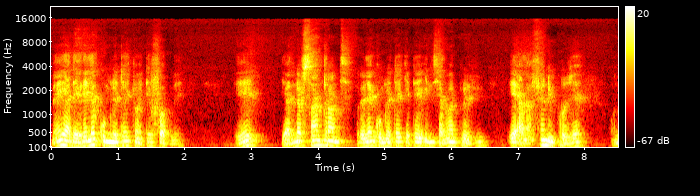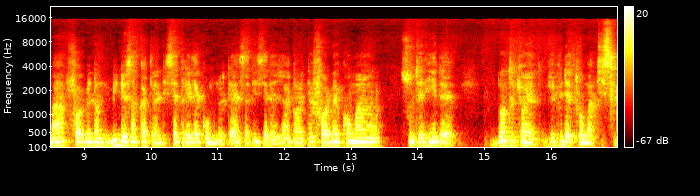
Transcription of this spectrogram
Mais il y a des relais communautaires qui ont été formés. Et il y a 930 relais communautaires qui étaient initialement prévus. Et à la fin du projet, on a formé donc 1297 relais communautaires, c'est-à-dire c'est des gens qui ont été formés comment soutenir d'autres qui ont vécu des traumatismes.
